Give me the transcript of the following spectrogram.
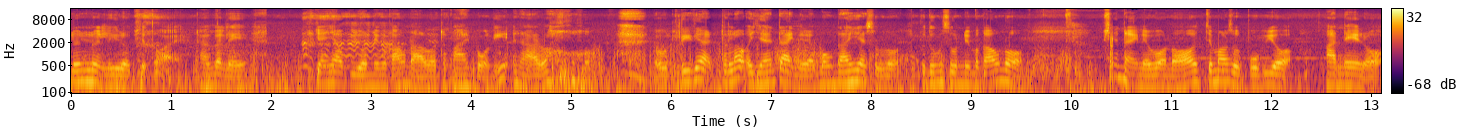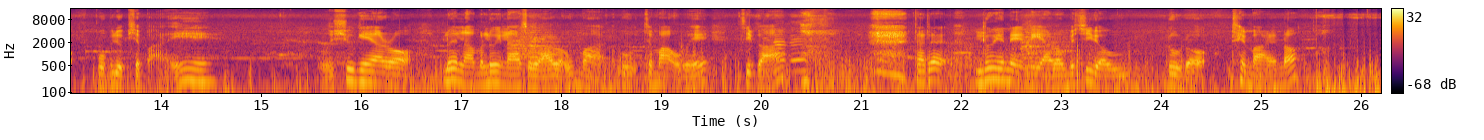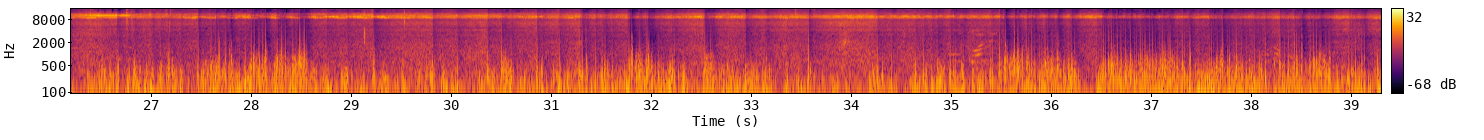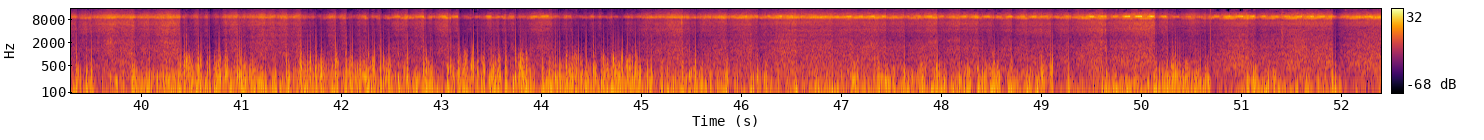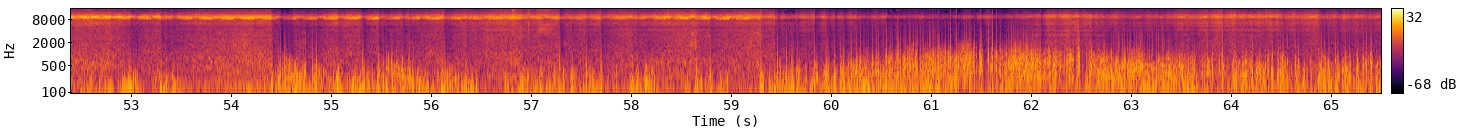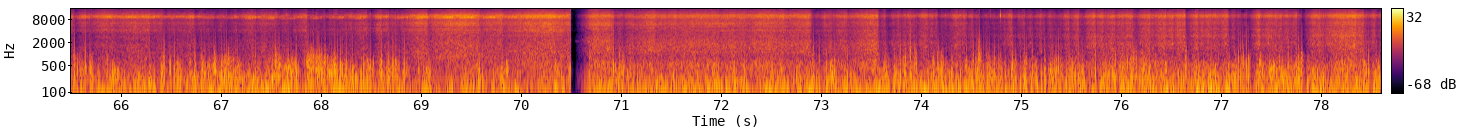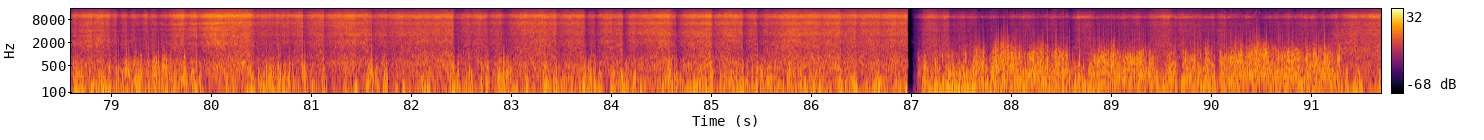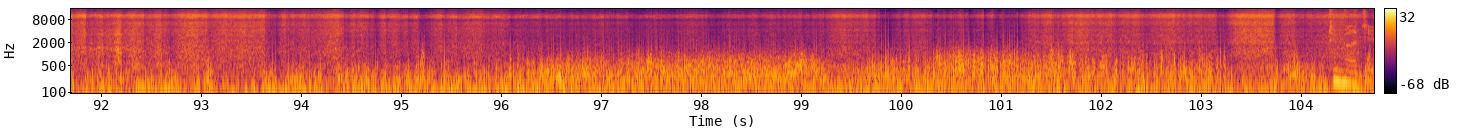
လွန့်လွန့်လေးတော့ဖြစ်သွားတယ်ဒါပေမဲ့လည်း ပြန်ရောက်ပြီးတော့နေမကောင်းတာတော့တစ်ပိုင်းပေါ့လေအဲ့ဒါတော့ဟိုလေးကဒီလောက်အရန်တိုက်နေတယ်မုံတိုင်းရက်ဆိုတော့ဘယ်သူမှဆိုနေမကောင်းတော့ဖြစ်နိုင်တယ်ပေါ့နော်ကျမဆိုပို့ပြီးတော့အားနေတော့ပို့ပြီးတော့ဖြစ်ပါတယ်ဟိုရှုခင်းကတော့လွင့်လားမလွင့်လားဆိုတာကတော့ဥမာအခုကျမကိုပဲကြည့်ပါဒါတဲ့လွင့်တဲ့နေရာတော့မရှိတော့ဘူးလို့တော့ထင်ပါတယ်နော်ဒီမှာကြ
